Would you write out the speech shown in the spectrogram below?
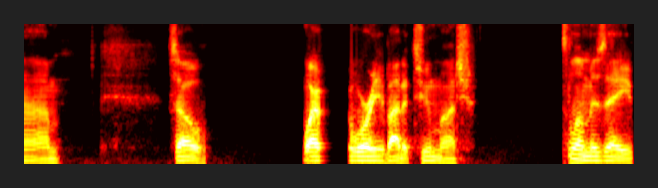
Um, so why worry about it too much? Muslim is a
